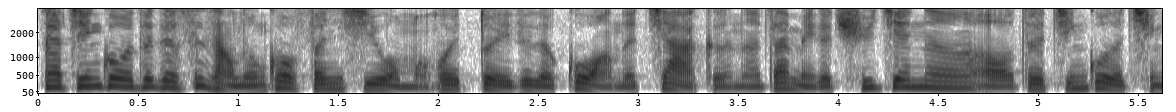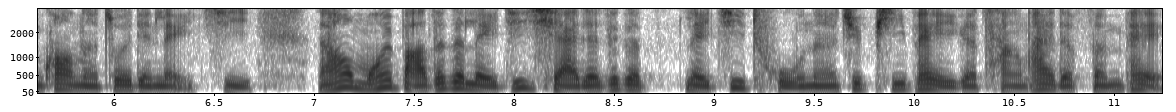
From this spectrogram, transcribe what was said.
那经过这个市场轮廓分析，我们会对这个过往的价格呢，在每个区间呢，哦，这个经过的情况呢，做一点累计，然后我们会把这个累积起来的这个累计图呢，去匹配一个常态的分配。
